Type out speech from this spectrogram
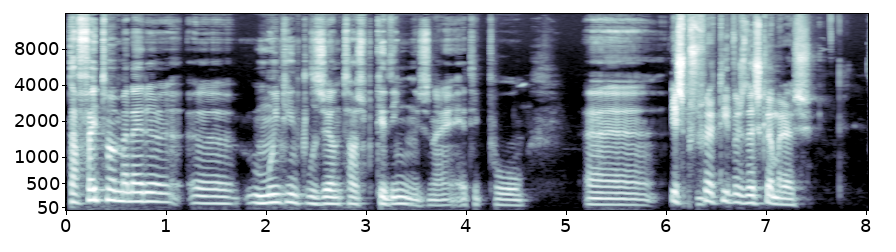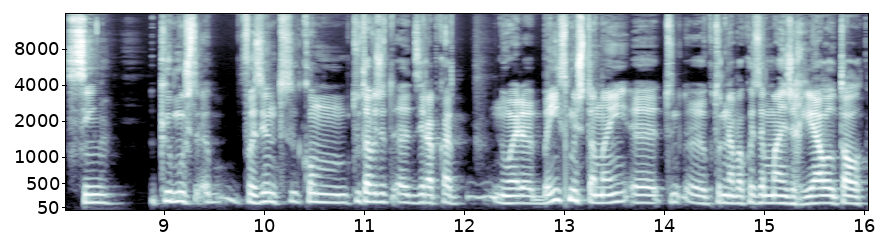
tá feito de uma maneira uh, muito inteligente aos bocadinhos, não é? É tipo. Uh, As perspectivas das câmaras. Sim. Que mostra, fazendo-te como tu estavas a dizer há bocado, não era bem isso, mas também uh, que tornava a coisa mais real, o tal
